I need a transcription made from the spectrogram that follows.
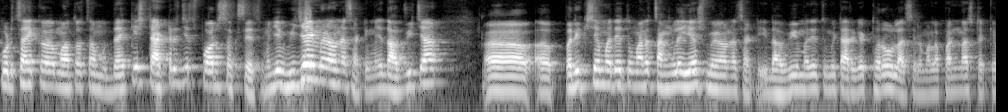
पुढचा एक महत्त्वाचा मुद्दा आहे की स्ट्रॅटेजीज फॉर सक्सेस म्हणजे विजय मिळवण्यासाठी म्हणजे दहावीच्या परीक्षेमध्ये तुम्हाला चांगलं यश मिळवण्यासाठी दहावीमध्ये तुम्ही टार्गेट ठरवलं असेल मला पन्नास टक्के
